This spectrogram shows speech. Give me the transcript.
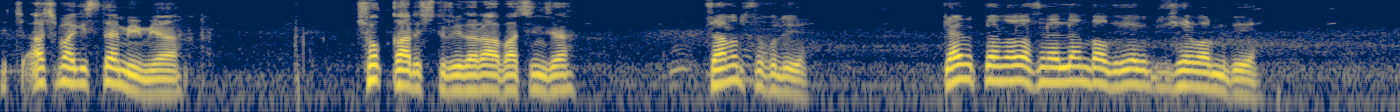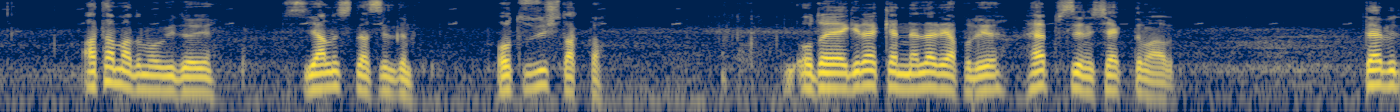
Hiç açmak istemiyorum ya. Çok karıştırıyorlar abi açınca. Canım sıkılıyor. Gemiklerin arasına ellerini daldırıyor bir şey var mı diye. Atamadım o videoyu. Yanlışlıkla sildim. 33 dakika. Odaya girerken neler yapılıyor? Hepsini çektim abi. De bir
